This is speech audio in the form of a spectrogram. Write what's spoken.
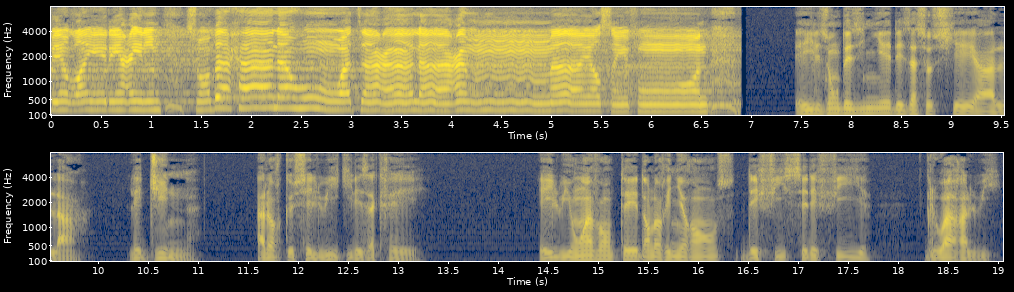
بغير علم سبحانه وتعالى عما يصفون Et ils ont désigné des associés à Allah, les djinns, alors que c'est lui qui les a créés. et ils lui ont inventé dans leur ignorance des fils et des filles, gloire à lui.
